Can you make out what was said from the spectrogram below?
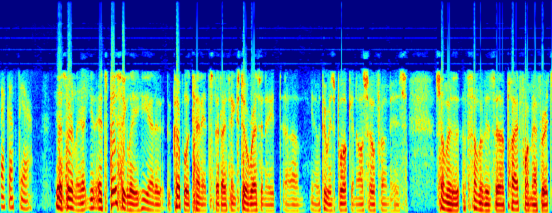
back up there. Yeah, certainly. Uh, it's basically he had a, a couple of tenets that I think still resonate, um, you know, through his book and also from his some of some of his uh, platform efforts.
